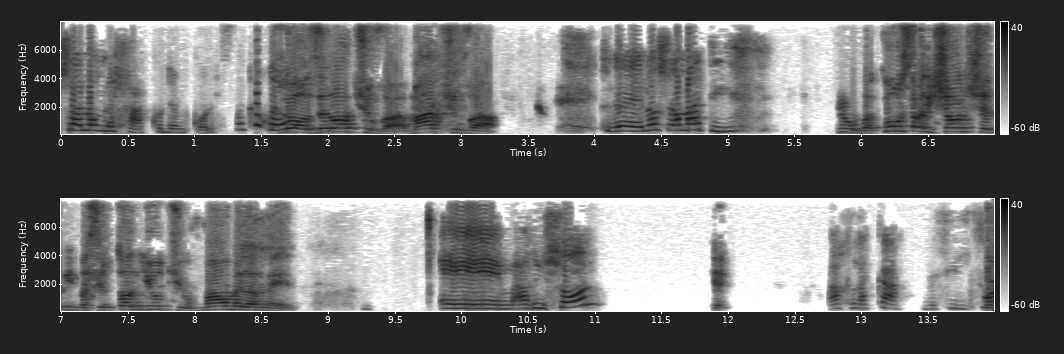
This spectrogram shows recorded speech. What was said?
שלום לך, קודם כל. מה קורה? לא, זה לא התשובה. מה התשובה? לא שמעתי. תראו, בקורס הראשון שלי בסרטון יוטיוב, מה הוא מלמד? אה, הראשון? כן. החלקה וצלצול.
